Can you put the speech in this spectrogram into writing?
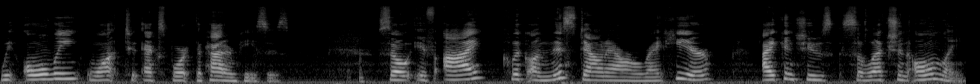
We only want to export the pattern pieces. So if I click on this down arrow right here, I can choose selection only.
